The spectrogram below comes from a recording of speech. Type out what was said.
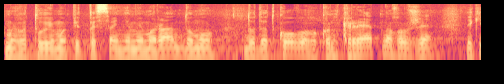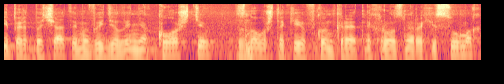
Ми готуємо підписання меморандуму додаткового, конкретного вже, який передбачатиме виділення коштів, знову ж таки в конкретних розмірах і сумах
